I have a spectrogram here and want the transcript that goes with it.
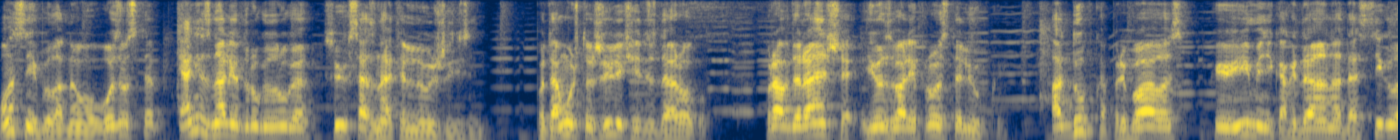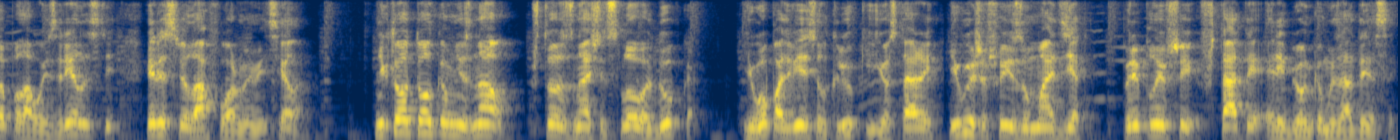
он с ней был одного возраста, и они знали друг друга всю их сознательную жизнь, потому что жили через дорогу. Правда, раньше ее звали просто Любкой, а Дубка прибавилась к ее имени, когда она достигла половой зрелости и расцвела формами тела. Никто толком не знал, что значит слово «дубка». Его подвесил к Любке ее старый и вышедший из ума дед, приплывший в Штаты ребенком из Одессы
